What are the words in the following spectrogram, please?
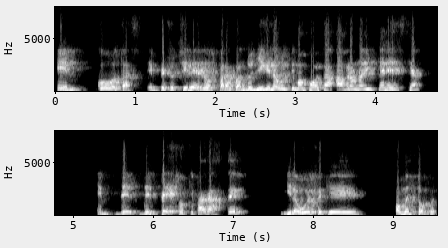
en cuotas en pesos chilenos, para cuando llegue la última cuota, habrá una diferencia en- de- del peso que pagaste y la UF que aumentó, pues.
